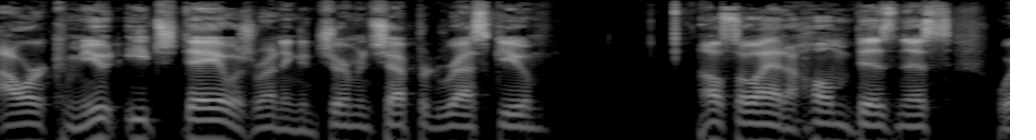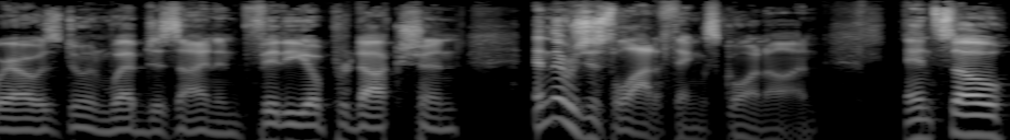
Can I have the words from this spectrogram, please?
Our commute each day I was running a German Shepherd rescue. Also, I had a home business where I was doing web design and video production and there was just a lot of things going on. And so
